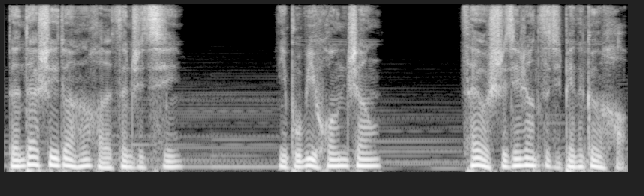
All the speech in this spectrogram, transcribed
等待是一段很好的增值期，你不必慌张，才有时间让自己变得更好。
